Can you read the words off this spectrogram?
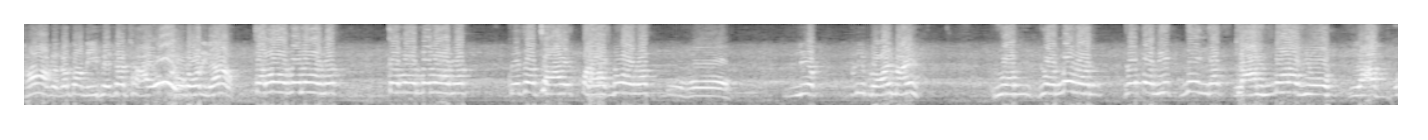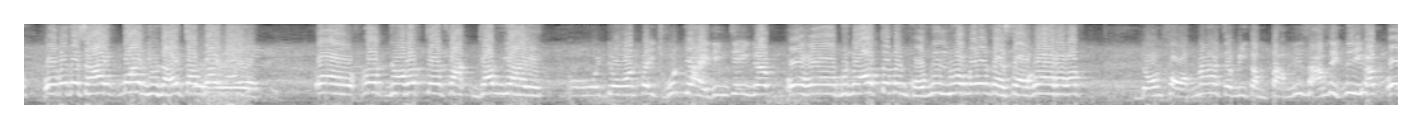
ภาพแล้วครับตอนนี้เพชรชายโอ้ยโดนอีกแล้วจะรอดไม่รอดครับจะรอดไม่รอดครับเป็นเจ้าชายแตกด้วยครับโอ้โหเรียบเรียบร้อยไหม หล่นหล่นไม่หล่นแล้วตอนนี้นิ่งครับหลังบ้านอยู่หลับโอ้เป็นเจ้าชายบ้านอยู่ไหนจำได้ไหมโอ้แล้วดูครับเจมส์ศักดิ์ยำใหญ่โอ้ยโดนไปชุดใหญ่จริง ๆ ครับ โอ้โหคุณน็อตถ้าเป็นผมนี่ล่วงไปตั้งแต่ศอกแรกนะครับ โดนศอกน่าจะมีต่ำๆที่ 30 นี่ครับ โอ้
